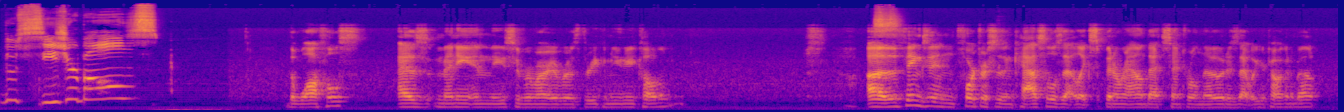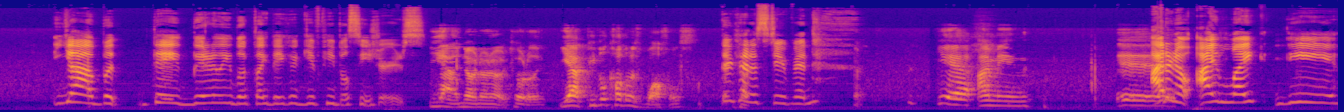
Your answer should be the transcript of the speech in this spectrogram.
those seizure balls. The waffles, as many in the Super Mario Bros. 3 community call them. Uh, the things in fortresses and castles that like spin around that central node. Is that what you're talking about? Yeah, but they literally looked like they could give people seizures. Yeah. No. No. No. Totally. Yeah. People call those waffles. They're kind of stupid. Yeah. I mean. eh, I don't know. I like the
